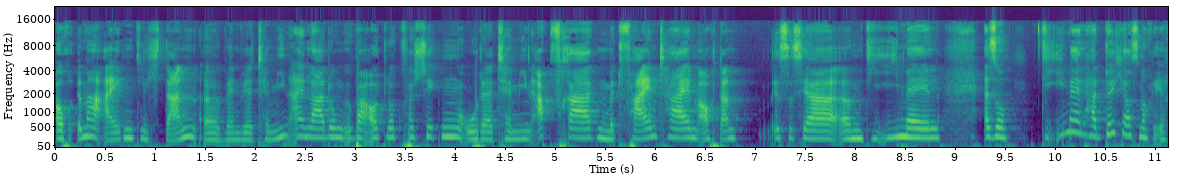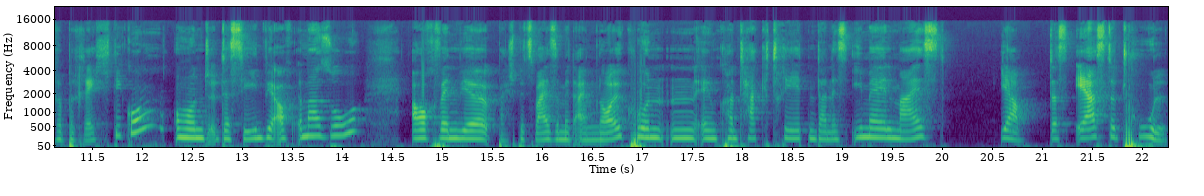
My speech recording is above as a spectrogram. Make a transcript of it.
Auch immer eigentlich dann, äh, wenn wir Termineinladungen über Outlook verschicken oder Terminabfragen mit Feintime, auch dann ist es ja ähm, die E-Mail. Also die E-Mail hat durchaus noch ihre Berechtigung und das sehen wir auch immer so. Auch wenn wir beispielsweise mit einem Neukunden in Kontakt treten, dann ist E-Mail meist ja das erste Tool.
